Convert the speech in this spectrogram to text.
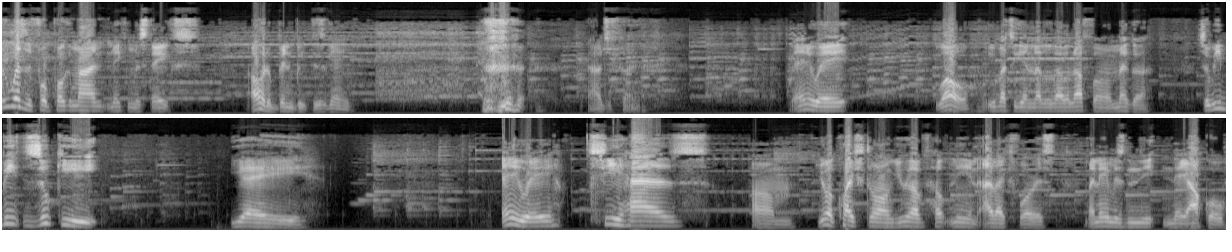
If it wasn't for Pokemon making mistakes, I would have been beat this game. I was just playing. But anyway, whoa, we about to get another level up for Omega. So we beat Zuki. Yay. Anyway, she has, um, you are quite strong. You have helped me in Ilex Forest. My name is Nayako.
